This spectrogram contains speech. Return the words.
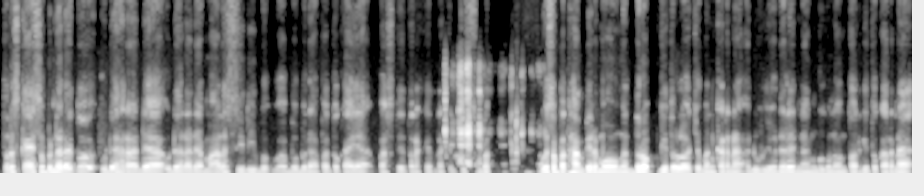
terus kayak sebenarnya tuh udah rada udah rada males sih di be- beberapa tuh kayak pas di terakhir-terakhir tuh sempat gue sempat hampir mau ngedrop gitu loh cuman karena aduh ya udah nanggung nonton gitu. Karena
